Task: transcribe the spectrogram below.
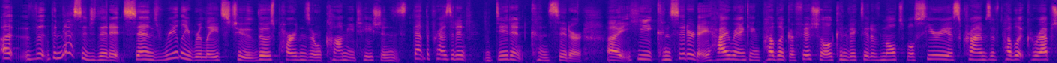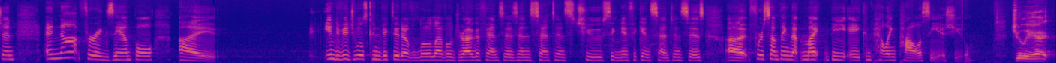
Uh, the the message that it sends really relates to those pardons or commutations that the president didn't consider. Uh, he considered a high-ranking public official convicted of multiple serious crimes of public corruption, and not, for example. Uh, individuals convicted of low level drug offenses and sentenced to significant sentences uh, for something that might be a compelling policy issue. Juliet,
